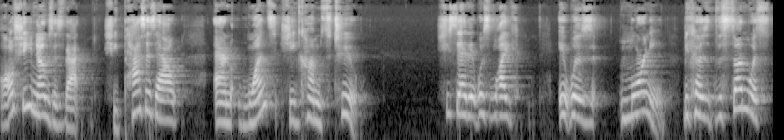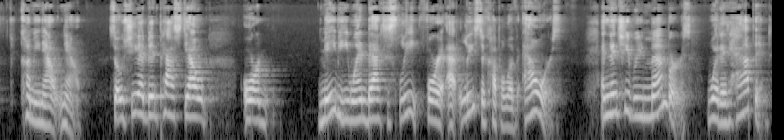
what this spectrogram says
all she knows is that she passes out, and once she comes to, she said it was like it was morning because the sun was coming out now. So she had been passed out or maybe went back to sleep for at least a couple of hours. And then she remembers what had happened.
